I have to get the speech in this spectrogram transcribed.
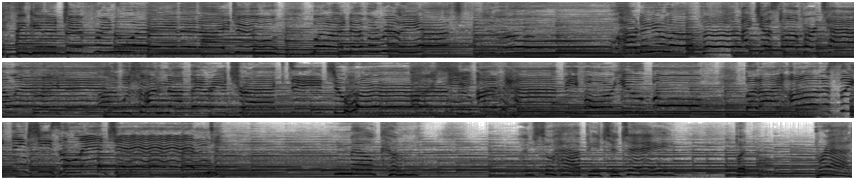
I think in a different way than I do. But I never really asked. Oh, how do you love her? I just love her talent. I was so- I'm not very attracted to her. I'm super- I'm happy for you both, but I honestly think she's a legend. Malcolm, I'm so happy today. But, Brad,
